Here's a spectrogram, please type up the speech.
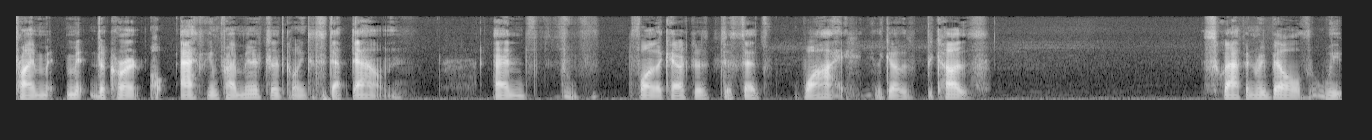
prime the current acting prime minister is going to step down, and one of the characters just says, "Why?" And he goes, "Because." Scrap and rebuild. We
